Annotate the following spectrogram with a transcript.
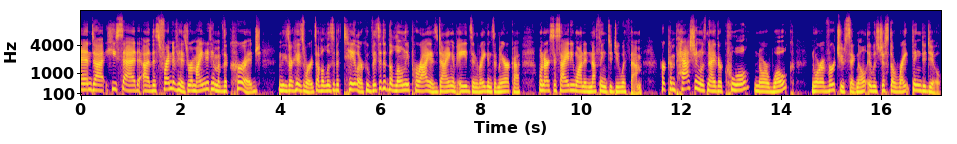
and uh, he said uh, this friend of his reminded him of the courage, and these are his words, of Elizabeth Taylor, who visited the lonely pariahs dying of AIDS in Reagan's America when our society wanted nothing to do with them. Her compassion was neither cool nor woke nor a virtue signal. It was just the right thing to do.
